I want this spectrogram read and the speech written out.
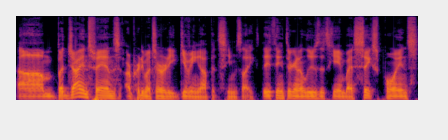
Um, but Giants fans are pretty much already giving up, it seems like. They think they're going to lose this game by six points.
